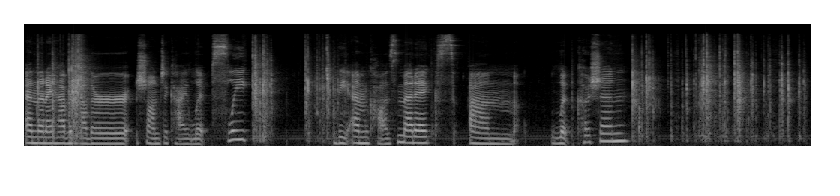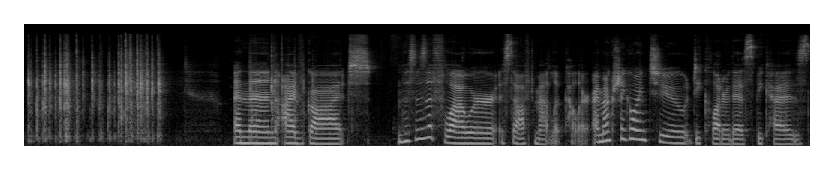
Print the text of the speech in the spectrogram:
And then I have another Chantecaille Lip Sleek, the M Cosmetics um, lip cushion. And then I've got this is a flower soft matte lip color. I'm actually going to declutter this because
